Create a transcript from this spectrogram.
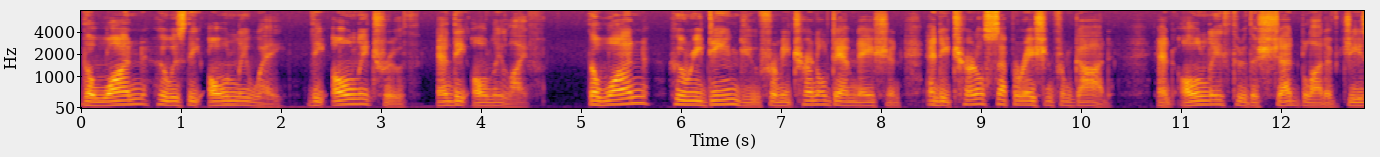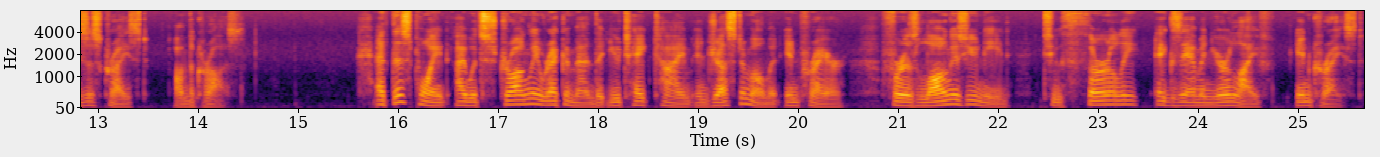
the one who is the only way, the only truth, and the only life, the one who redeemed you from eternal damnation and eternal separation from God, and only through the shed blood of Jesus Christ on the cross. At this point, I would strongly recommend that you take time in just a moment in prayer for as long as you need to thoroughly examine your life in Christ.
